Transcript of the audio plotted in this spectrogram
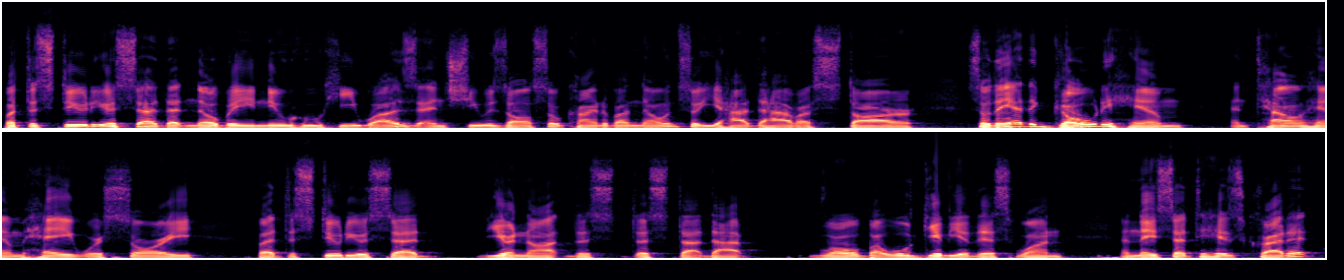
but the studio said that nobody knew who he was, and she was also kind of unknown, so you had to have a star. So they had to go to him and tell him, "Hey, we're sorry," but the studio said you're not this this that, that role, but we'll give you this one. And they said to his credit,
